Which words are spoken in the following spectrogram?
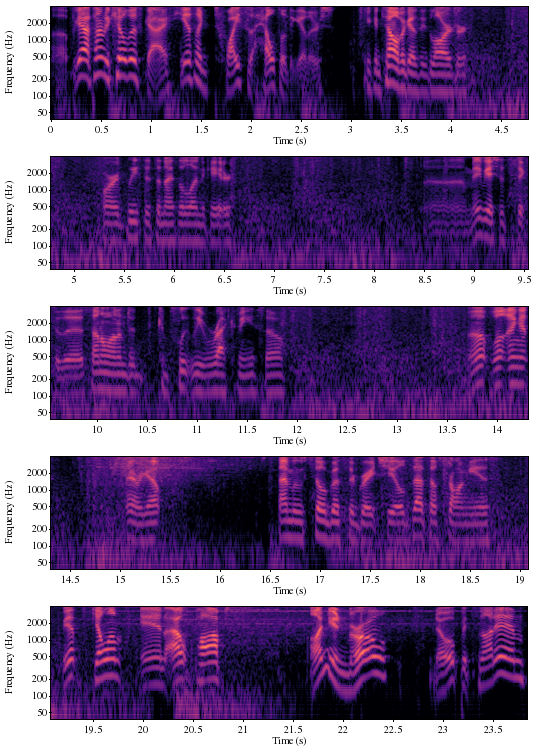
Uh, but yeah, time to kill this guy. He has like twice the health of the others. You can tell because he's larger. Or at least it's a nice little indicator. Uh, maybe I should stick to this. I don't want him to completely wreck me, so... Oh, well, hang on. There we go. That move still goes through great shields. That's how strong he is. Yep, kill him, and out pops... Onion, bro! Nope, it's not him.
